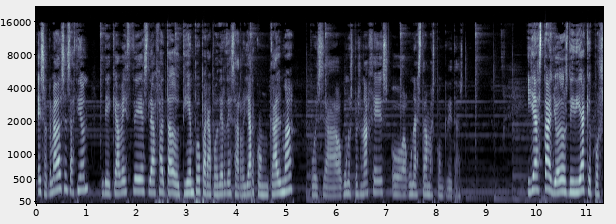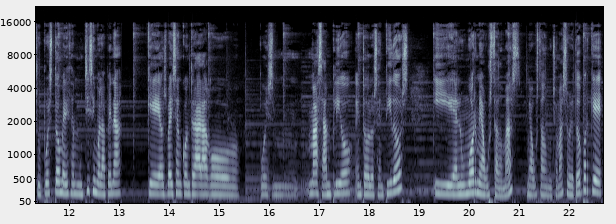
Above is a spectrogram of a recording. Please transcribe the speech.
Eso, que me ha dado la sensación de que a veces le ha faltado tiempo para poder desarrollar con calma pues a algunos personajes o algunas tramas concretas. Y ya está, yo os diría que por supuesto merece muchísimo la pena que os vais a encontrar algo pues más amplio en todos los sentidos y el humor me ha gustado más, me ha gustado mucho más, sobre todo porque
